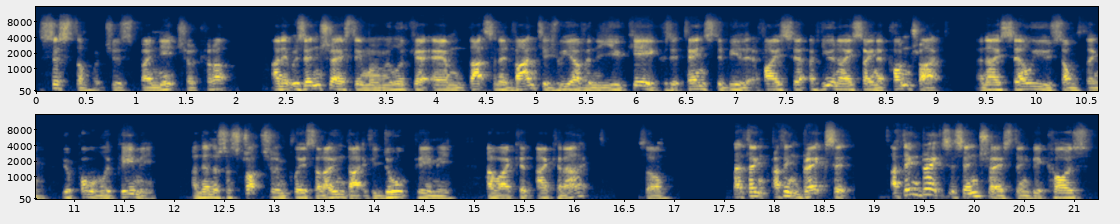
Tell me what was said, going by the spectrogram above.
system which is by nature corrupt. And it was interesting when we look at um, that's an advantage we have in the UK because it tends to be that if I if you and I sign a contract and I sell you something, you'll probably pay me. And then there's a structure in place around that. If you don't pay me, how I can I can act. So I think I think Brexit I think Brexit's interesting because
